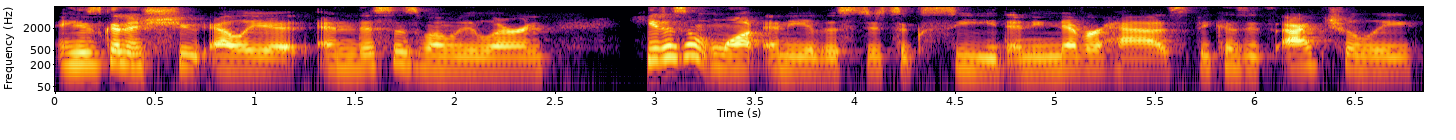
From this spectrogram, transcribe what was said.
he's going to shoot Elliot, and this is when we learn he doesn't want any of this to succeed, and he never has, because it's actually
